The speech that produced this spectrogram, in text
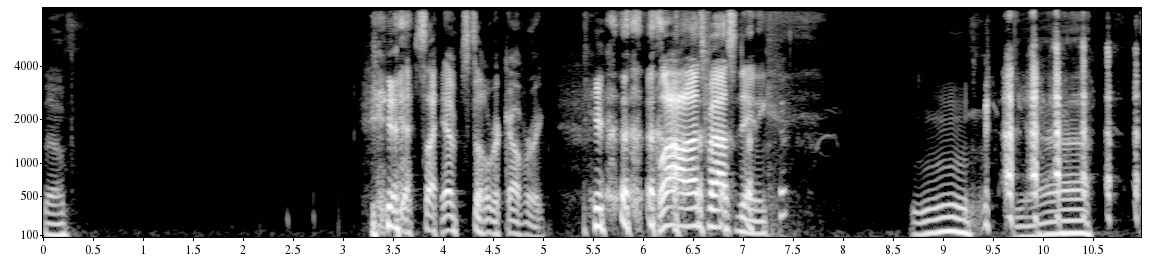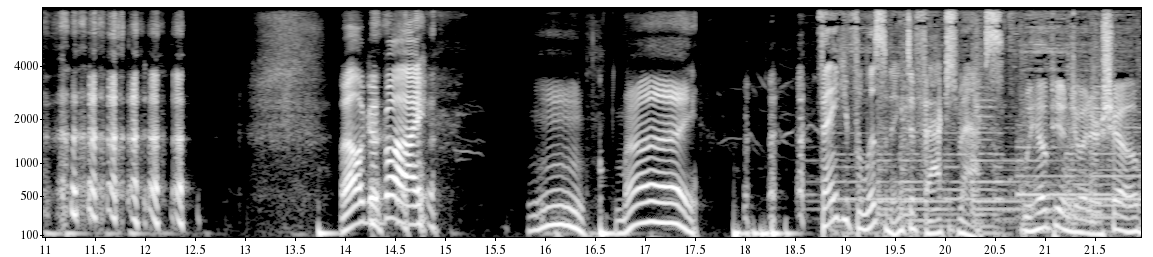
So. Yes, I am still recovering. wow, that's fascinating. Mm. Yeah. Well, goodbye. Mm. My. Thank you for listening to Fact Schmacks. We hope you enjoyed our show.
